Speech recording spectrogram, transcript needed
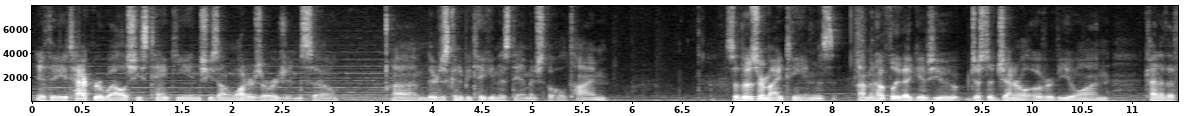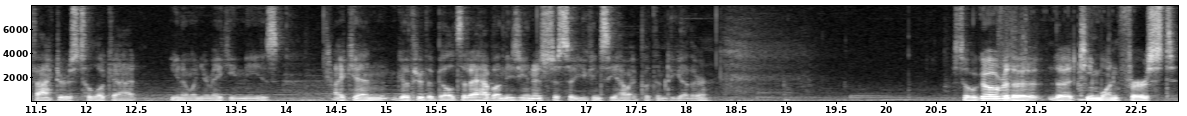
And if they attack Ruel, she's tanky and she's on Water's Origin, so um, they're just going to be taking this damage the whole time. So those are my teams, um, and hopefully that gives you just a general overview on kind of the factors to look at, you know, when you're making these. I can go through the builds that I have on these units just so you can see how I put them together. So we'll go over the, the team one first.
